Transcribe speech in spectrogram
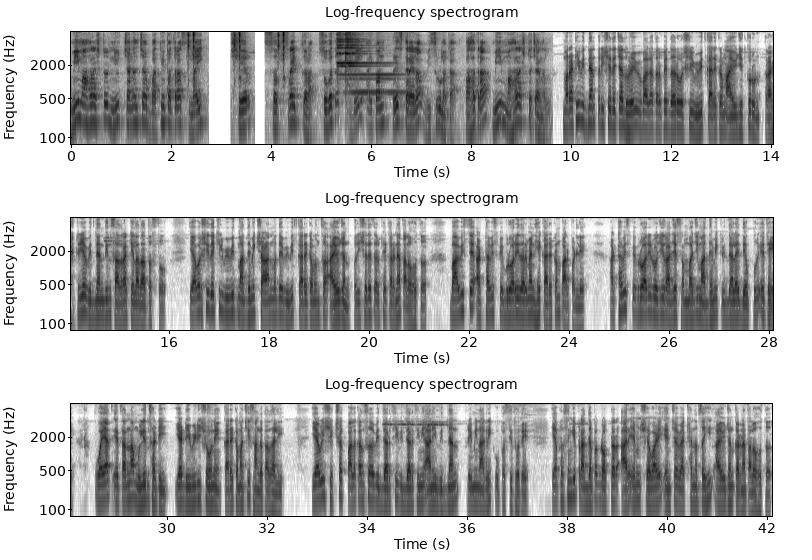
मी महाराष्ट्र न्यूज चॅनलच्या बातमीपत्रास लाईक शेअर सबस्क्राईब करा. सोबतच बेल आयकॉन प्रेस करायला विसरू नका. पाहत राहा मी महाराष्ट्र चॅनल. मराठी विज्ञान परिषदेच्या धुळे विभागातर्फे दरवर्षी विविध कार्यक्रम आयोजित करून राष्ट्रीय विज्ञान दिन साजरा केला जात असतो. यावर्षी देखील विविध माध्यमिक शाळांमध्ये विविध कार्यक्रमांचं आयोजन परिषदेतर्फे करण्यात आलं होतं. बावीस ते अठ्ठावीस फेब्रुवारी दरम्यान हे कार्यक्रम पार पडले. अठ्ठावीस फेब्रुवारी रोजी राजे संभाजी माध्यमिक विद्यालय देवपूर येथे वयात येताना मुलींसाठी या डी व्ही डी शोने कार्यक्रमाची सांगता झाली. यावेळी शिक्षक पालकांसह विद्यार्थी विद्यार्थिनी आणि विज्ञानप्रेमी नागरिक उपस्थित होते. याप्रसंगी प्राध्यापक डॉक्टर आर. एम. शेवाळे यांच्या व्याख्यानाचंही आयोजन करण्यात आलं होतं.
